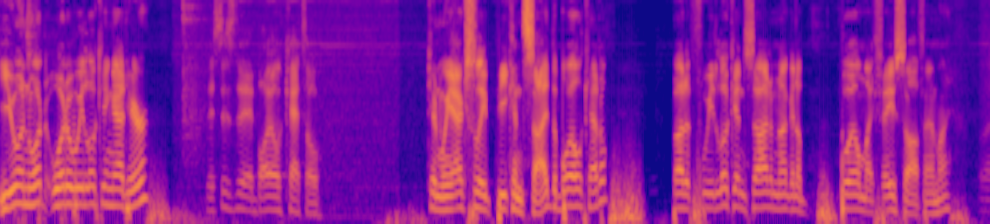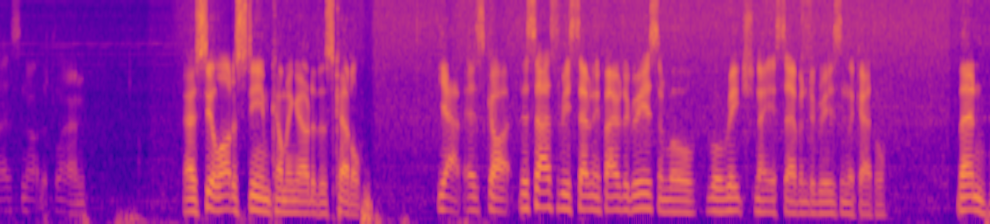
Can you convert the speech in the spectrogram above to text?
Ewan, what, what are we looking at here? This is the boil kettle. Can we actually peek inside the boil kettle? But if we look inside, I'm not going to boil my face off, am I? That's not the plan. I see a lot of steam coming out of this kettle. Yeah, it's got. This has to be 75 degrees, and we'll we'll reach 97 degrees in the kettle. Then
